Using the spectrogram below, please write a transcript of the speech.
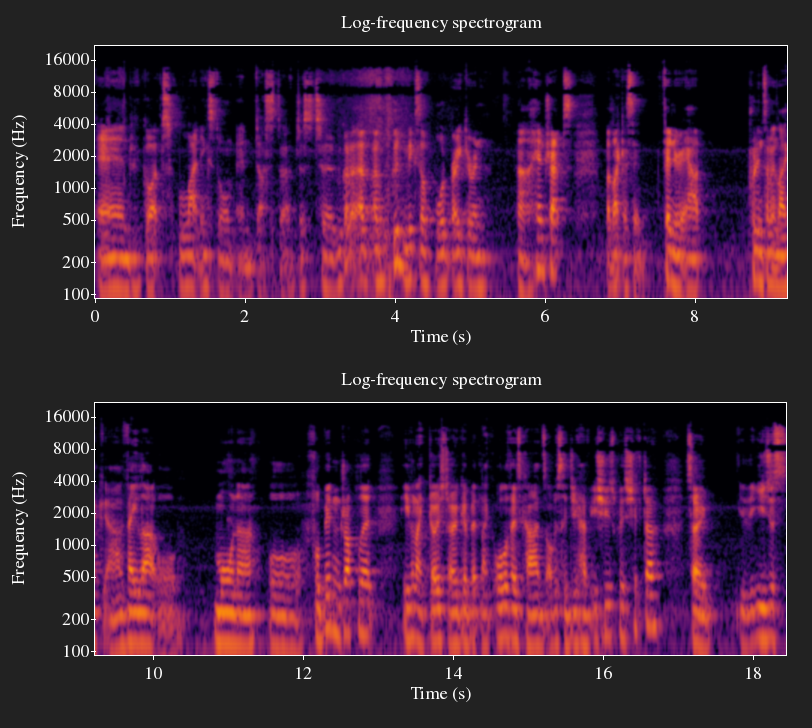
and we've got Lightning Storm and Duster. Just to, we've got a, a good mix of Board Breaker and uh, hand traps, but like I said, Fenrir out, put in something like uh, Veiler or Mourner or Forbidden Droplet, even like Ghost Ogre, but like all of those cards obviously do have issues with Shifter. So you just,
